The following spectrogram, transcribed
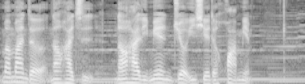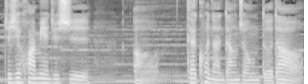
慢慢的脑海子脑海里面就有一些的画面，这些画面就是，呃，在困难当中得到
